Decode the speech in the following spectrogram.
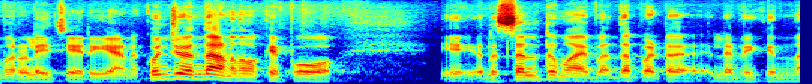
മുരളി ചേരുകയാണ്. കുഞ്ചു എന്താണ് നമുക്കിപ്പോൾ ഈ റിസൾട്ടുമായി ബന്ധപ്പെട്ട് ലഭിക്കുന്ന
